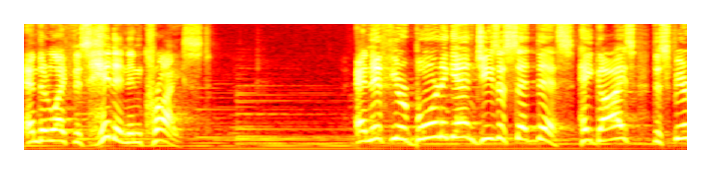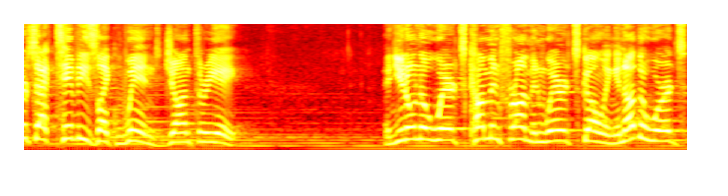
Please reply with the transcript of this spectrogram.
And their life is hidden in Christ. And if you're born again, Jesus said this Hey guys, the Spirit's activity is like wind, John 3 8. And you don't know where it's coming from and where it's going. In other words,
